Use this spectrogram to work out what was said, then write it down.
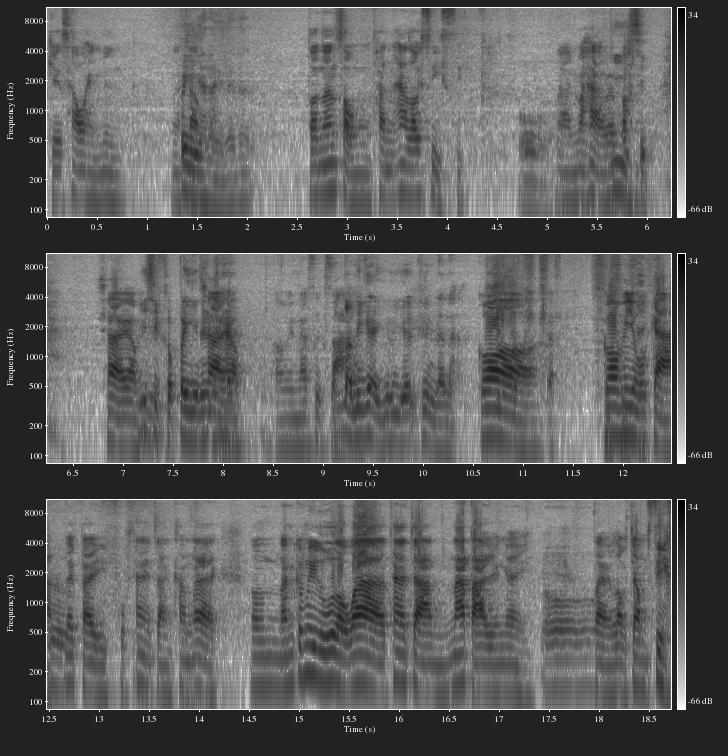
เกสเฮาแห่งหนึ่งนะปีครับอะไรแล้วนะตอนนั้น 2,540 โอ้นานมากแล้วยี่สิบใช่ครับยี่สิบกว่าปีนะใช่นะคครัรับบเราเป็นนักศึกษาตอนนี้ก็อายุเยอะขึ้นแล้วล่ะก็ก็มีโอกาสเออได้ไปพบท่านอาจารย์ครั้งแรกตอนนั้นก็ไม่รู้หรอกว่าท่านอาจารย์หน้าตายังไงอ๋อแต่เราจำเสียง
